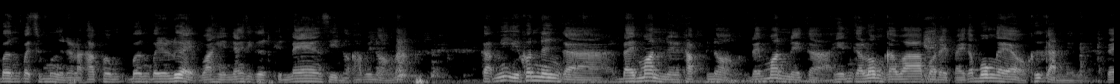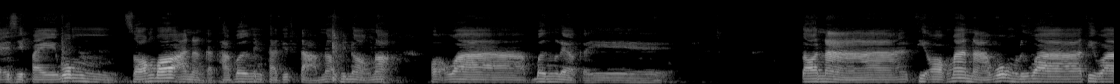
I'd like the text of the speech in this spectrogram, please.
เบิ่งไปซุมือนั่นแหละครับเพิ่มเบิ่งไปเรื่อยๆว่าเห็นหยังสิเกิดขึ้นแน่สิเนาะครับพี่น้องเนาะก็มีอีกคนหนึงก็ไดมอนด์เนี่ยครับพี่น้องไดมอนด์เนี่ยก็เห็นกระล่มก็ว่าบ่ได้ไปกับวงแล้วคือกันนี่แหละแต่ไอ้สิไปวงสองบ่อันนั้นก็ถ้าเบิ่งถ้าติดตามเนาะพี่น้องเนาะ ราะว่าเบิ่งแล้วก็ตอนหนาที่ออกมาหนาวงหรือว่าที่ว่า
